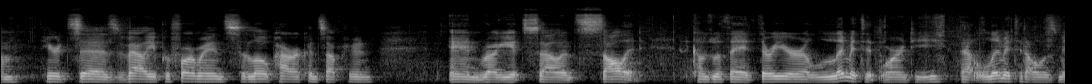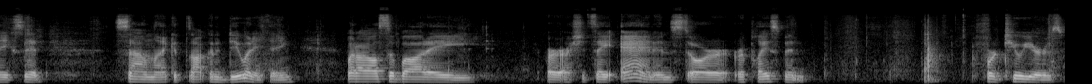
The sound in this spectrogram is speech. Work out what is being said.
um, here it says value performance, low power consumption, and rugged silent solid. It comes with a 3-year limited warranty. That limited always makes it sound like it's not going to do anything. But I also bought a, or I should say an in-store replacement for two years.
